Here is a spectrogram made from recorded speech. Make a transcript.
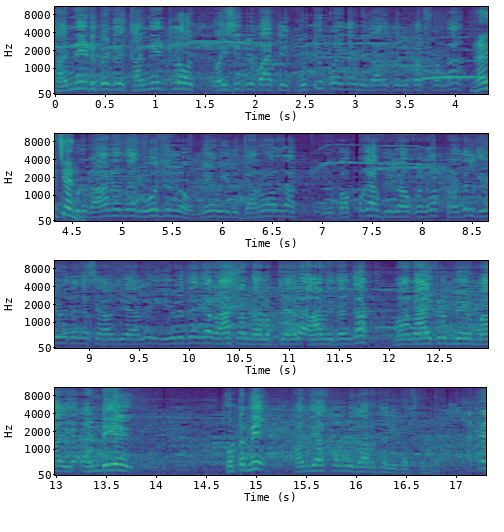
కన్నీటి పెట్టి కన్నీటిలో వైసీపీ పార్టీ కొట్టుకుపోయిందని మీ ద్వారా తెలియపరచుకుంటా. ఇప్పుడు రానున్న రోజుల్లో మేము ఇది గర్వంగా గొప్పగా ఫీల్ అవ్వకుండా ప్రజలకు ఏ విధంగా సేవ చేయాలి ఏ విధంగా రాష్ట్రం డెవలప్ చేయాలి ఆ విధంగా మా నాయకుడు మేము మా ఎన్డీఏ కూటమి పనిచేస్తుందని మీ ద్వారా తెలియపరచుకుంటాం అయితే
